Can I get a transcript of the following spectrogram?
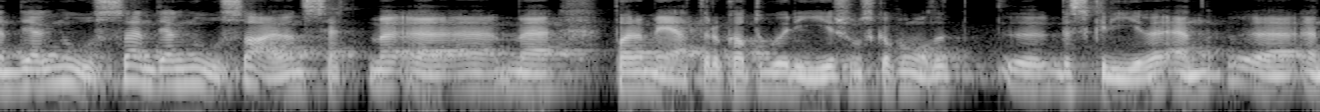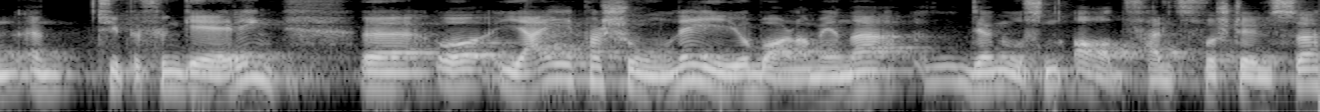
en diagnose? En diagnose er jo en sett med, med parametere og kategorier som skal på en måte beskrive en, en, en type fungering. Og jeg personlig gir jo barna mine diagnosen atferdsforstyrrelse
